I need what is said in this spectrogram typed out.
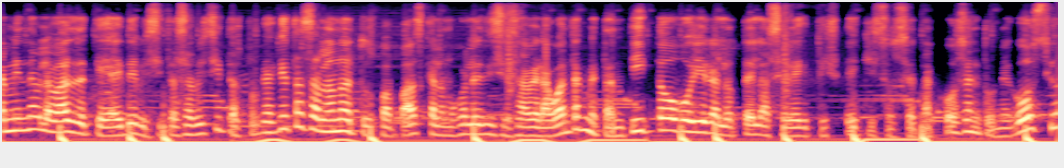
también hablabas de que hay de visitas a visitas, porque aquí estás hablando de tus papás que a lo mejor les dices, a ver, aguántame tantito, voy a ir al hotel a hacer X, o Z cosa en tu negocio,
